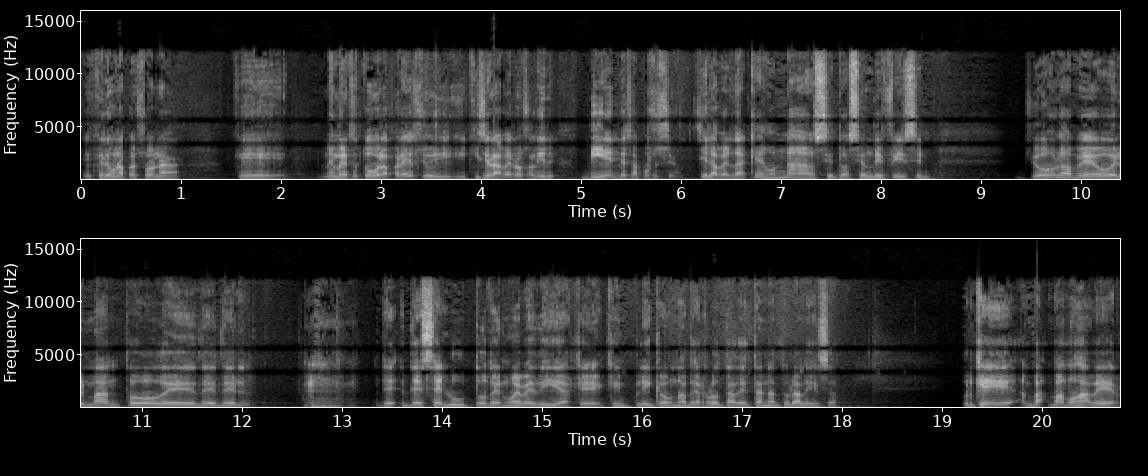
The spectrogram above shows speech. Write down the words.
Que es una persona que me merece todo el aprecio y, quisiera verlo salir bien de esa posición. Sí, la verdad que es una situación difícil. Yo la veo el manto de, de, ese luto de nueve días que, implica una derrota de esta naturaleza. Porque vamos a ver,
